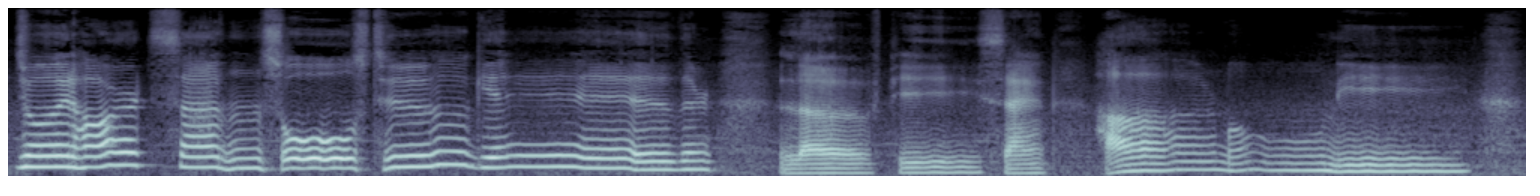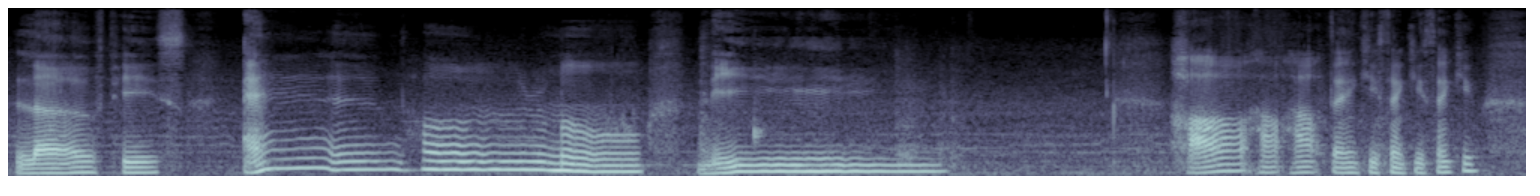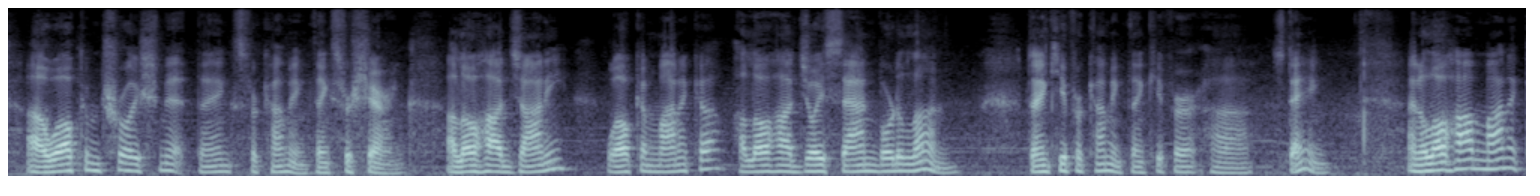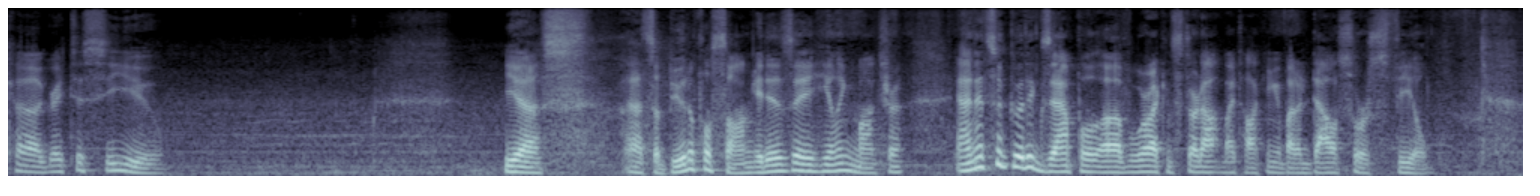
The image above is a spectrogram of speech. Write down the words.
Join hearts and souls together. Love, peace and harmony, love, peace and harmony. Ha ha ha. Thank you thank you thank you. Uh, welcome Troy Schmidt. Thanks for coming. Thanks for sharing. Aloha Johnny. Welcome Monica. Aloha Joyce San Bordelon. Thank you for coming. Thank you for uh, staying. And aloha Monica. Great to see you. Yes that's a beautiful song. It is a healing mantra. And it's a good example of where I can start out by talking about a Tao source field.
